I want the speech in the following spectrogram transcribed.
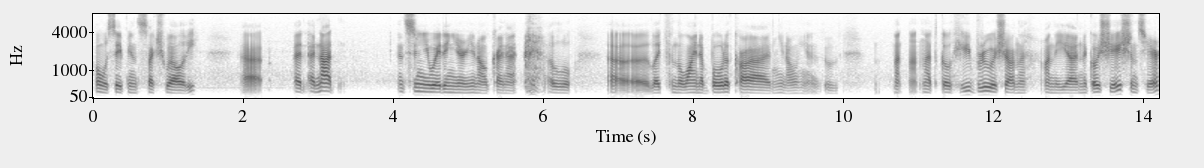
Homo sapiens sexuality, uh, and, and not insinuating you're you know kind of a little uh, like from the line of Boudica and you know, you know not, not not to go Hebrewish on the on the uh, negotiations here,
